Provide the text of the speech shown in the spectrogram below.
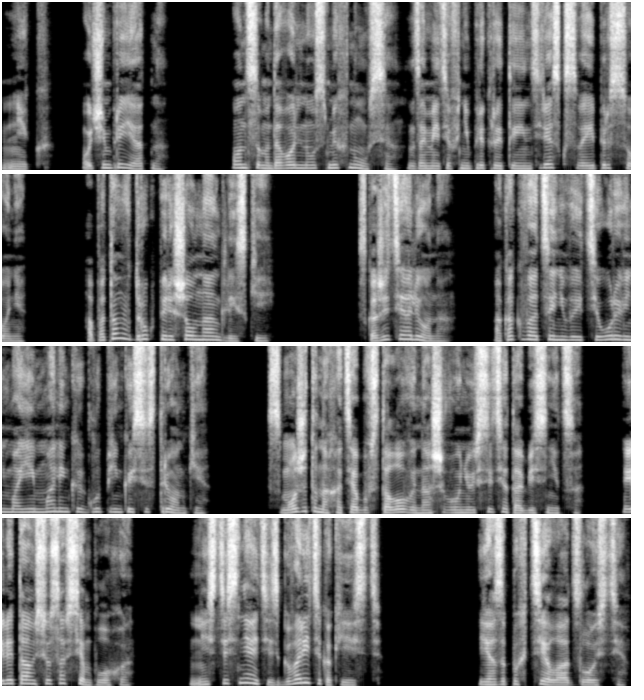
Ник, очень приятно. Он самодовольно усмехнулся, заметив неприкрытый интерес к своей персоне, а потом вдруг перешел на английский. Скажите, Алена, а как вы оцениваете уровень моей маленькой глупенькой сестренки? Сможет она хотя бы в столовой нашего университета объясниться? Или там все совсем плохо? Не стесняйтесь, говорите как есть. Я запыхтела от злости.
